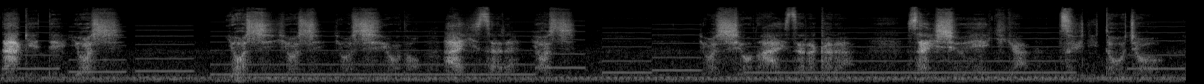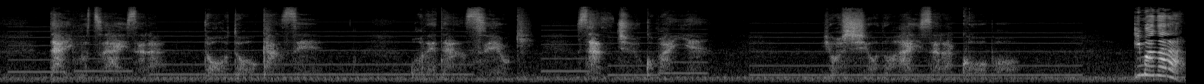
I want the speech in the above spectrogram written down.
投げてよし。よしよし。よしおの灰皿よし。よしおの灰皿から最終兵器がついに登場。大仏灰皿。吉尾の灰皿工房。今なら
